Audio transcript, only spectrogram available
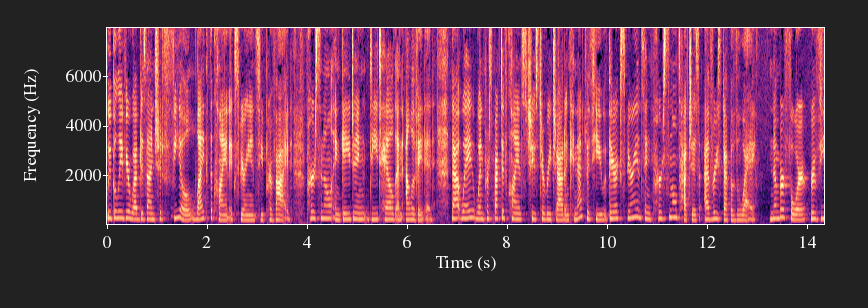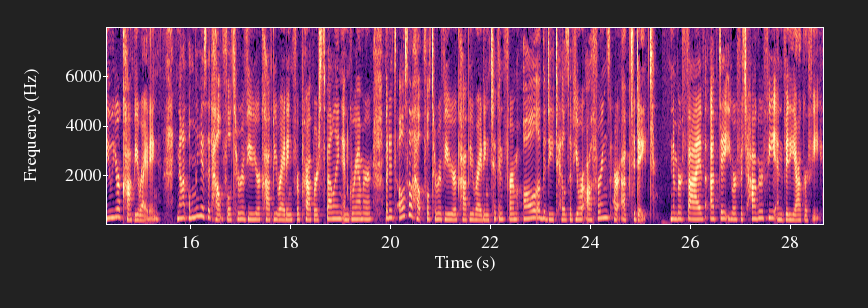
We believe your web design should feel like the client experience you provide personal, engaging, detailed, and elevated. That way, when prospective clients choose to reach out and connect with you, they're experiencing personal touches every step of the way. Number four, review your copywriting. Not only is it helpful to review your copywriting for proper spelling and grammar, but it's also helpful to review your copywriting to confirm all of the details of your offerings are up to date. Number five, update your photography and videography.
